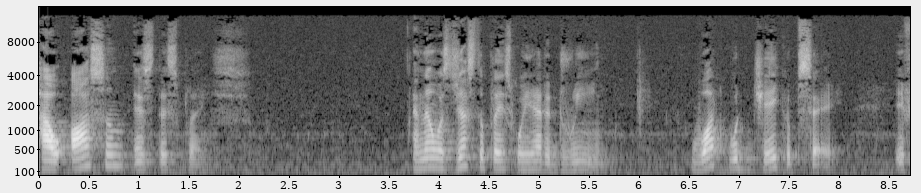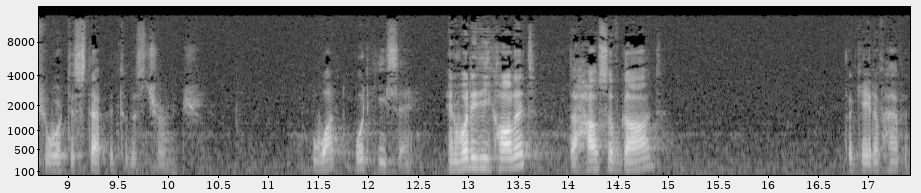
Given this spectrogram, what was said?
How awesome is this place? And that was just the place where he had a dream. What would Jacob say if he were to step into this church? What would he say? And what did he call it? The house of God? The gate of heaven.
